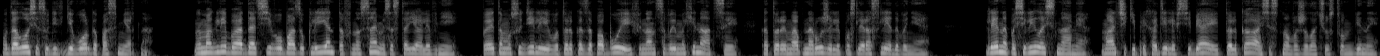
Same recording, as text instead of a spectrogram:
Удалось осудить Геворга посмертно. Мы могли бы отдать его базу клиентов, но сами состояли в ней поэтому судили его только за побои и финансовые махинации, которые мы обнаружили после расследования. Лена поселилась с нами, мальчики приходили в себя, и только Ася снова жила чувством вины.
